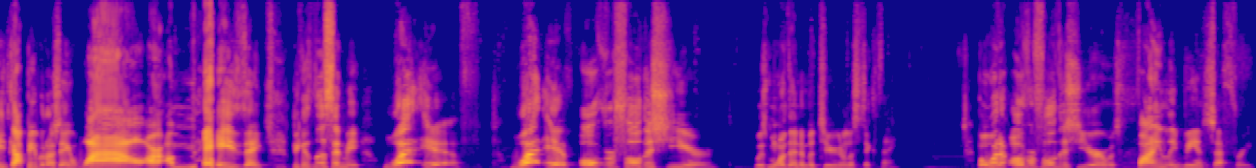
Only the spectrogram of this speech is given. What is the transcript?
He's got people that are saying, wow, are amazing. Because listen to me, what if, what if overflow this year was more than a materialistic thing? But what if overflow this year was finally being set free?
